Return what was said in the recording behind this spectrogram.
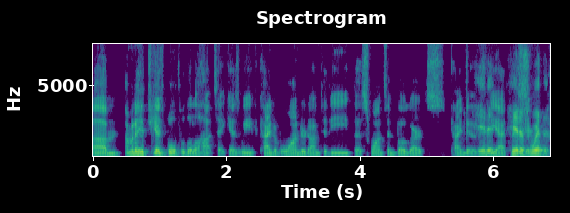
Um, I'm gonna hit you guys both with a little hot take as we've kind of wandered onto the the Swanson Bogaerts kind of Hit it, hit us here with it.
